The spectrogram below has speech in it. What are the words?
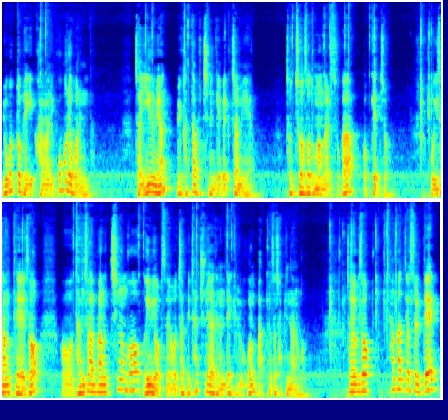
이것도 백이 가만히 꼬부려 버립니다. 자, 이으면 여기 갖다 붙이는 게 맥점이에요. 젖혀서 도망갈 수가 없겠죠. 뭐 이 상태에서 어, 단수 한 방 치는 거 의미 없어요. 어차피 탈출해야 되는데 결국은 막혀서 잡힌다는 거. 자, 여기서 한칸 뛰었을 때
